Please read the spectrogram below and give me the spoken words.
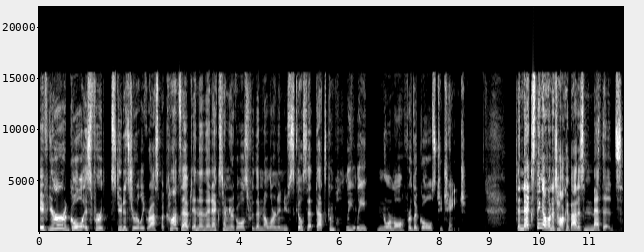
if your goal is for students to really grasp a concept and then the next time your goal is for them to learn a new skill set, that's completely normal for the goals to change. The next thing I want to talk about is methods.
